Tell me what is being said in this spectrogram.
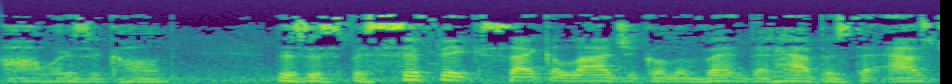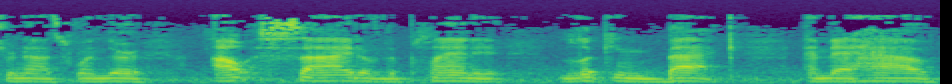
ah, oh, what is it called? There's a specific psychological event that happens to astronauts when they're outside of the planet looking back and they have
